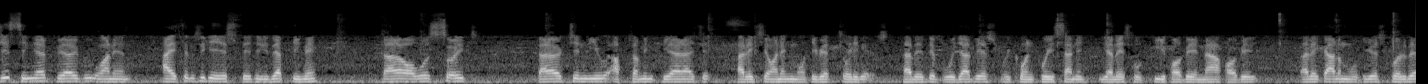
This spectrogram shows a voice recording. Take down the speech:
যে সিনিয়র প্লেয়ারগুলো মানে আইসিএম থেকে এসছে রিজার্ভ টিমে তারা অবশ্যই, তারা হচ্ছে নিউ আপকামিং প্লেয়ার আছে তাদেরকে অনেক মোটিভেট করবে, তাদেরকে বোঝাবে কোন পজিশানে গেলে কী হবে, না হবে, তাদেরকে আরও মোটিভেট করবে,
